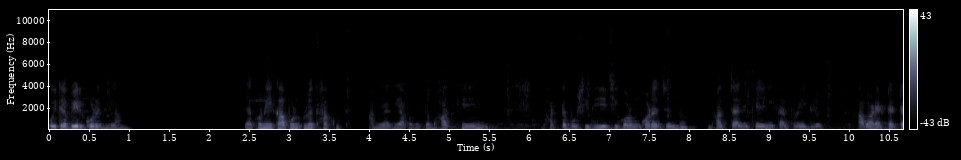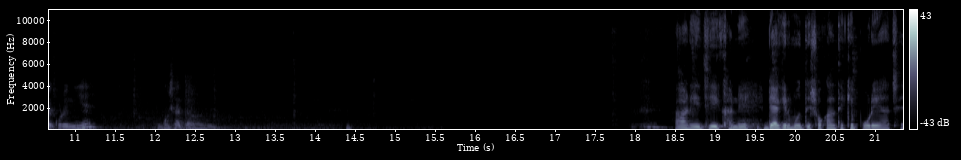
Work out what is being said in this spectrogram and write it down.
ওইটা বের করে দিলাম। তো এখন এই কাপড়গুলো থাকুক। আমি আগে আপাতত ভাত খেয়ে নিই। ভাতটা বসিয়ে দিয়েছি গরম করার জন্য। ভাতটা আগে খেয়ে নিই, তারপরে এগুলো আবার একটা একটা করে নিয়ে গুছাতে হবে। আর এই যে এখানে ব্যাগের মধ্যে সকাল থেকে পড়ে আছে।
